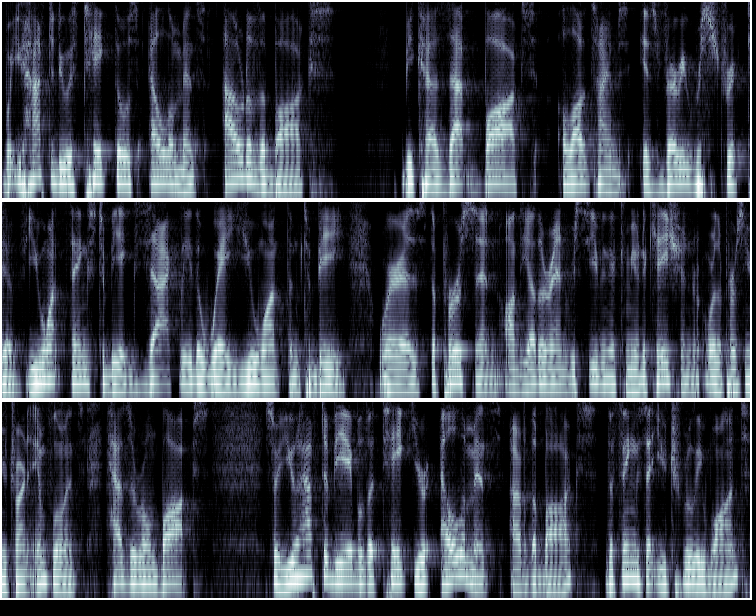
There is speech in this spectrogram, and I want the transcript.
What you have to do is take those elements out of the box because that box a lot of times is very restrictive. You want things to be exactly the way you want them to be. Whereas the person on the other end receiving the communication or the person you're trying to influence has their own box. So you have to be able to take your elements out of the box, the things that you truly want,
